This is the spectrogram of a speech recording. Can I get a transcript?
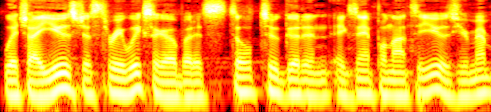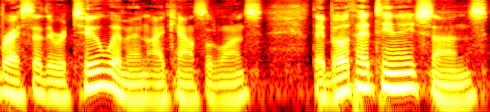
which I used just three weeks ago, but it's still too good an example not to use. You remember I said there were two women I counseled once. They both had teenage sons.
